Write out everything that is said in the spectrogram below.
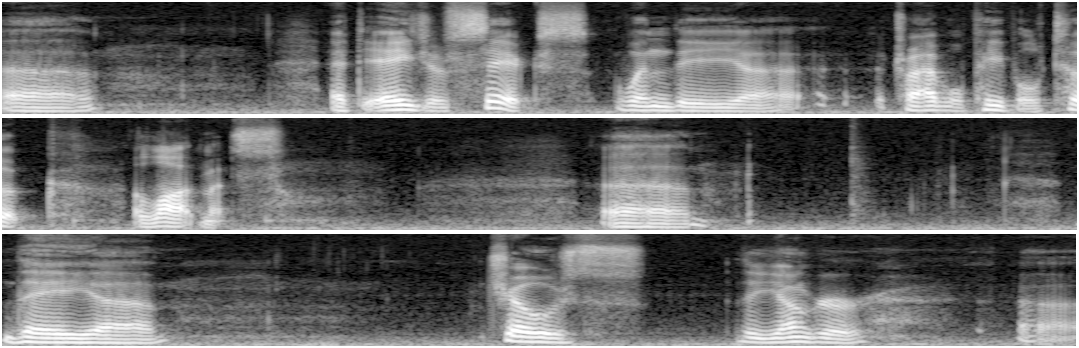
at the age of six, when the tribal people took allotments, they uh, chose the younger uh,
